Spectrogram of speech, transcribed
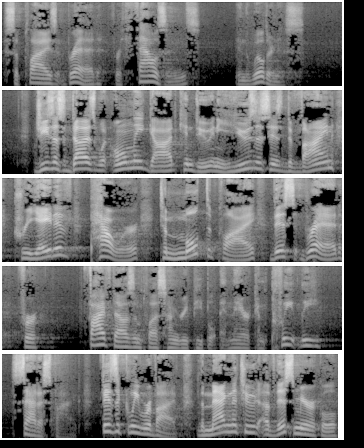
supplies bread for thousands in the wilderness. Jesus does what only God can do, and he uses his divine creative power to multiply this bread for 5,000 plus hungry people, and they are completely satisfied, physically revived. The magnitude of this miracle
